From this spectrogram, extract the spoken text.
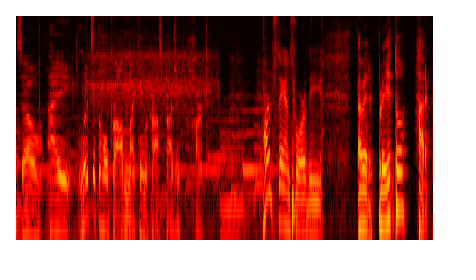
So I looked at the whole problem. I came across Project HARP. HARP stands for the A ver, proyecto HARP,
